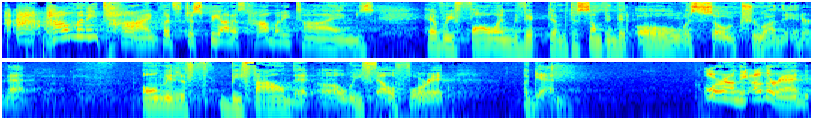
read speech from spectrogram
How many times, let's just be honest, how many times have we fallen victim to something that, oh, was so true on the internet? Only to be found that, oh, we fell for it again. Or on the other end,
